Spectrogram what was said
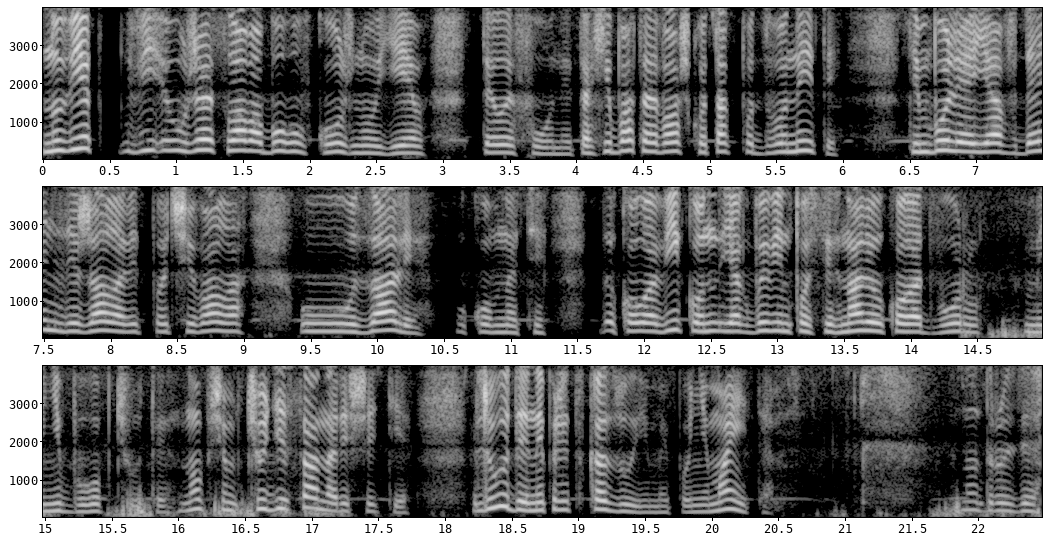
Ну, вік, ві, вже, слава Богу, в кожного є телефони. Та хіба це важко так подзвонити? Тим більше я вдень лежала, відпочивала у залі у кімнаті, коло вікон, якби він посигналив коло двору, мені було б чути. Ну, в общем, чудеса на решеті. Люди непредсказуємі, розумієте? Ну, друзі,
